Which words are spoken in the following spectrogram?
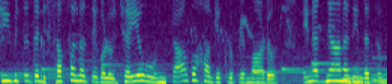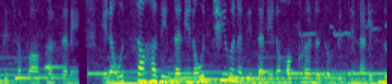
ಜೀವಿತದಲ್ಲಿ ಸಫಲತೆಗಳು, ಜಯವು ಉಂಟಾಗೋ ಹಾಗೆ ಕೃಪೆ ಮಾಡು. ನಿನ್ನ ಜ್ಞಾನದಿಂದ ತುಂಬಿಸಪ್ಪ, ಕರ್ತನೆ. ನಿನ್ನ ಉತ್ಸಾಹದಿಂದ ನಿನ್ನ ಉಜ್ಜೀವನದಿಂದ ನಿನ್ನ ಮಕ್ಕಳನ್ನು ತುಂಬಿಸಿ ನಡೆಸು.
